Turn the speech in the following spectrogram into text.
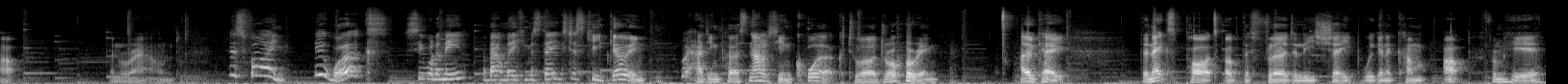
up, and round. It's fine. It works. See what I mean about making mistakes? Just keep going. We're adding personality and quirk to our drawing. Okay, the next part of the fleur-de-lis shape, we're going to come up from here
